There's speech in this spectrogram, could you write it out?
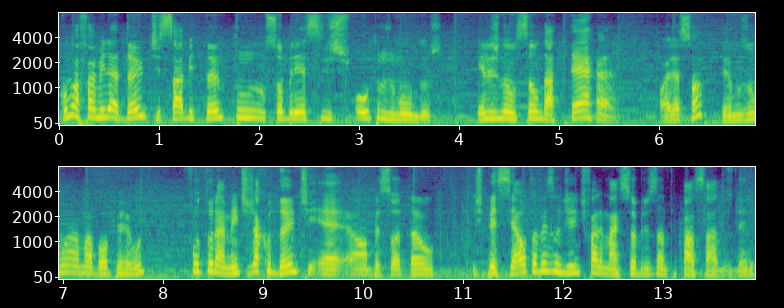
Como a família Dante sabe tanto sobre esses outros mundos? Eles não são da Terra? Olha só, temos uma, uma boa pergunta. Futuramente, já que o Dante é uma pessoa tão especial, talvez um dia a gente fale mais sobre os antepassados dele.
